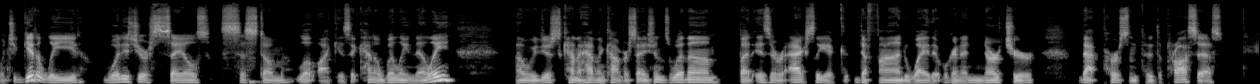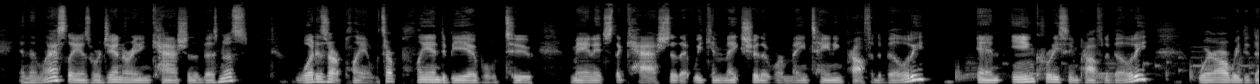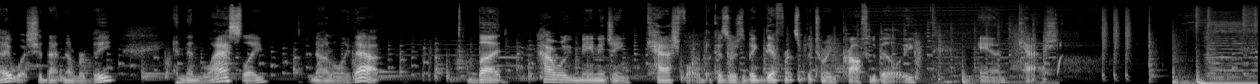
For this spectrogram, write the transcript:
once you get a lead, what does your sales system look like? Is it kind of willy nilly? Are we just kind of having conversations with them? But is there actually a defined way that we're going to nurture that person through the process? And then lastly, as we're generating cash in the business, what is our plan? What's our plan to be able to manage the cash so that we can make sure that we're maintaining profitability and increasing profitability? Where are we today? What should that number be? And then lastly, not only that, but how are we managing cash flow? Because there's a big difference between profitability and cash.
